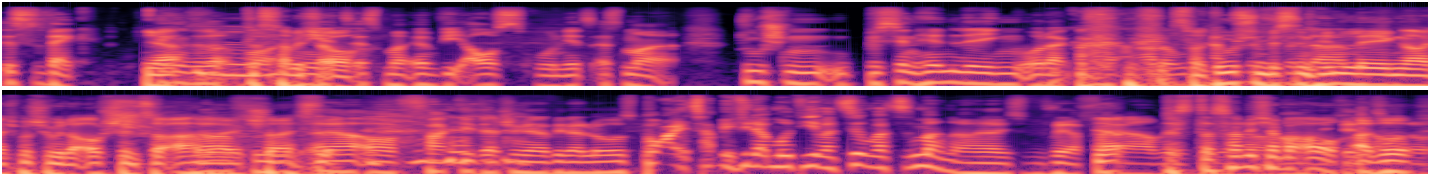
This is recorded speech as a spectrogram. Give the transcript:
ist es weg. Ja, so, das habe ich nee, auch. Jetzt erstmal irgendwie ausruhen, jetzt erstmal duschen, ein bisschen hinlegen oder keine Ahnung. Zwar duschen, ein bisschen hinlegen, aber ich muss schon wieder aufstehen zur Arbeit. Laufen. Scheiße. Ja, oh fuck, geht da schon wieder, wieder los. Boah, jetzt habe ich wieder Motivation, was zu machen. Oh, ich wieder Feierabend. Ja, das das habe ich aber auch. Also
